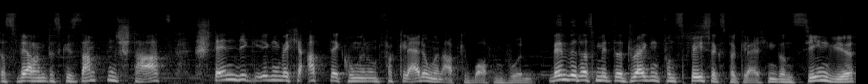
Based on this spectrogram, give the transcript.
dass während des gesamten Starts ständig irgendwelche Abdeckungen und Verkleidungen abgeworfen wurden. Wenn wir das mit der Dragon von SpaceX vergleichen, dann sehen wir,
